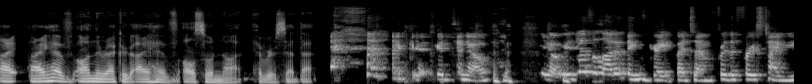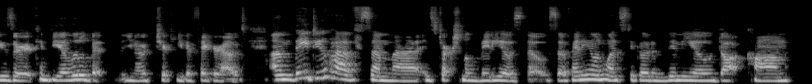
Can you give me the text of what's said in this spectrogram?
i i have on the record i have also not ever said that. Good good to know. You know it does a lot of things great but um, for the first time user it can be a little bit you know tricky to figure out. Um, they do have some uh, instructional videos though. So if anyone wants to go to vimeo.com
